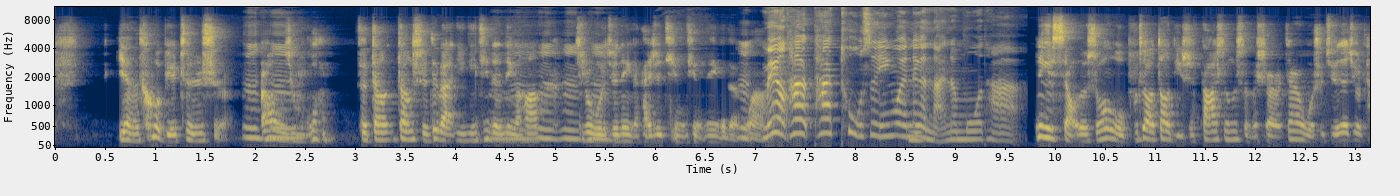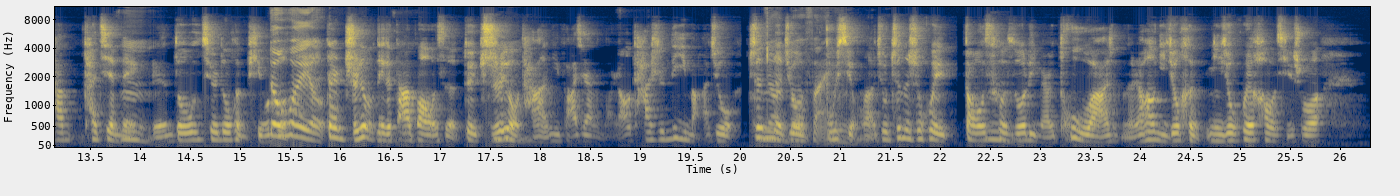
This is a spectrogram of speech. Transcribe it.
演的特别真实。嗯。然后我就哇。就当当时对吧？你你记得那个哈？嗯嗯。就是我觉得那个还是挺挺那个的哇。没有他他吐是因为那个男的摸他。那个小的时候我不知道到底是发生什么事儿，但是我是觉得就是他他见每个人都其实都很平和，都会有，但只有那个大 boss 对，只有他你发现了吗？然后他是立马就真的就不行了，就真的是会到厕所里面吐啊什么的。然后你就很你就会好奇说，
